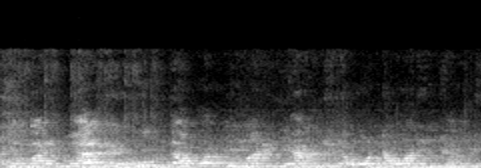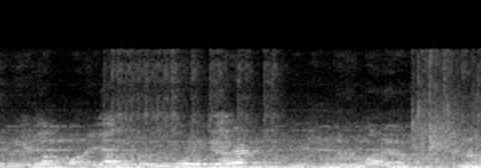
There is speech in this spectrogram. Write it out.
અને મારી મેલડી ઉગતા કોટની મારી મેલડી ઓટા વાળી મેલડી ને એક વાર યાદ કરવી હોય ત્યારે. મારે એના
